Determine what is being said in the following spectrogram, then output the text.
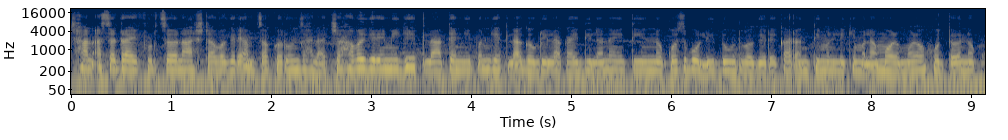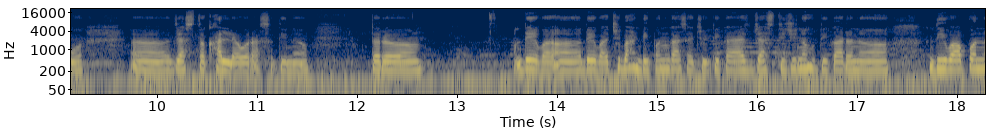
छान असं ड्रायफ्रूटचं नाश्ता वगैरे आमचा करून झाला. चहा वगैरे मी घेतला त्यांनी पण घेतला. गौरीला काही दिलं नाही. ती नकोच बोलली दूध वगैरे कारण ती म्हणली की मला मळमळ होतं नको जास्त खाल्ल्यावर असं तिनं. तर देवा देवाची भांडी पण घासायची होती. काय आज जास्तीची नव्हती कारण दिवा पण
